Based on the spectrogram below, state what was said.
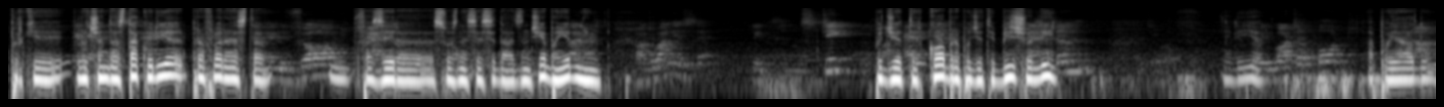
porque Lochan Das Thakur ia para a floresta fazer as suas necessidades, não tinha banheiro nenhum. Bhagavan is there. With stick, Podia ter cobra, podia ter bicho ali. Ele ia apoiado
